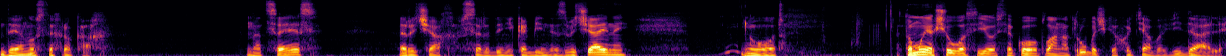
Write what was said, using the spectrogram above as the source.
90-х роках. На ЦС речах всередині кабіни звичайний. От. Тому, якщо у вас є ось такого плану трубочки, хоча б в ідеалі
